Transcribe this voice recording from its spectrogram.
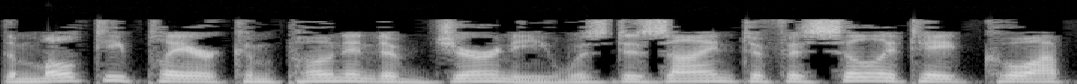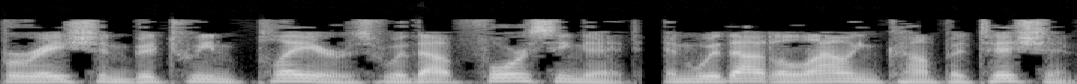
The multiplayer component of Journey was designed to facilitate cooperation between players without forcing it, and without allowing competition.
